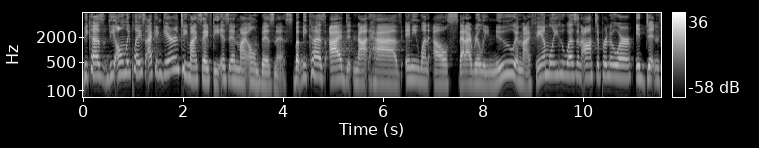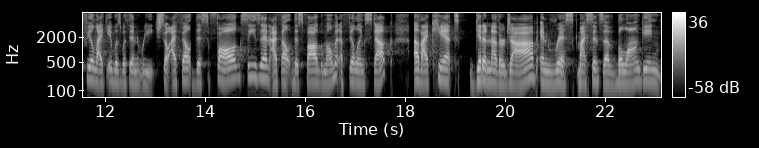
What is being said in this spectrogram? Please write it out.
because the only place I can guarantee my safety is in my own business. But because I did not have anyone else that I really knew in my family who was an entrepreneur, it didn't feel like it was within reach. So I felt this fog season. I felt this fog moment of feeling stuck, of I can't get another job and risk my sense of belonging,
